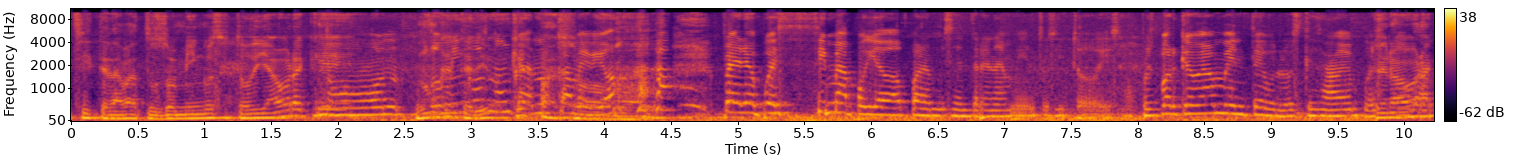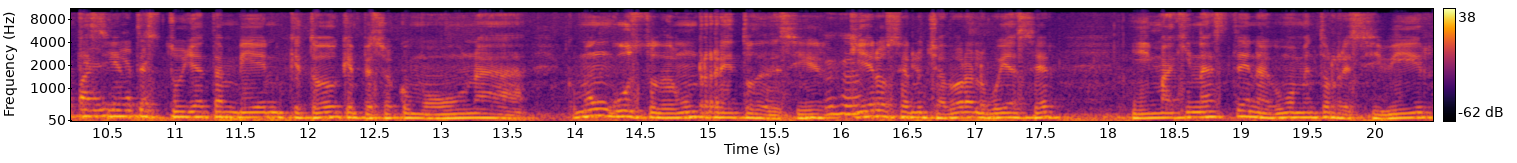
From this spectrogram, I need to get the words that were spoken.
sí te daba tus domingos y todo, y ahora que No, domingos nunca, nunca me vio. Pero pues sí me ha apoyado para mis entrenamientos y todo eso. Pues porque obviamente los que saben, pues. Pero ahora el sientes tú ya también que todo que empezó como una como un gusto, de un reto de decir, quiero ser luchadora, lo voy a hacer. ¿Imaginaste en algún momento recibir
